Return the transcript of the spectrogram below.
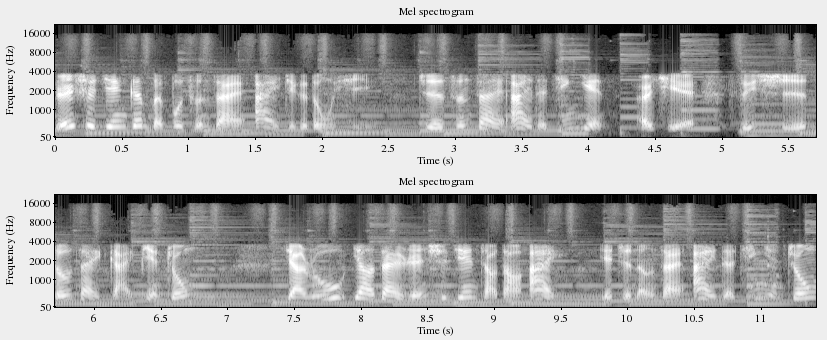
人世间根本不存在爱这个东西，只存在爱的经验，而且随时都在改变中。假如要在人世间找到爱，也只能在爱的经验中。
